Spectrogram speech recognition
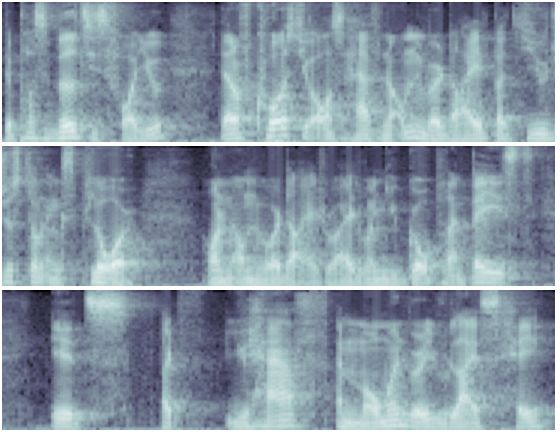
the possibilities for you that of course you also have an omnivore diet, but you just don't explore on an omnivore diet, right? When you go plant-based, it's like you have a moment where you realize, hey,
